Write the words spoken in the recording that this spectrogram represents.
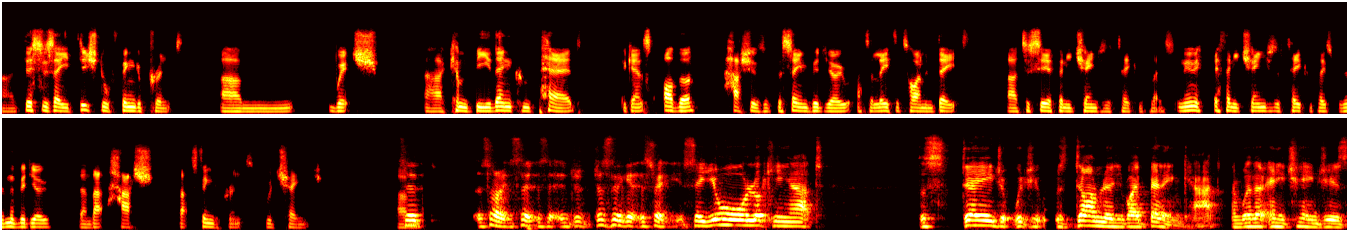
Uh, this is a digital fingerprint um, which uh, can be then compared against other hashes of the same video at a later time and date uh, to see if any changes have taken place. And if, if any changes have taken place within the video, then that hash, that fingerprint would change. Um, so, sorry, so, so just, to get this straight, so you're looking at the stage at which it was downloaded by Bellingcat and whether any changes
